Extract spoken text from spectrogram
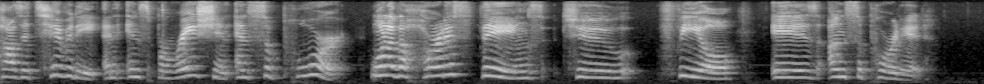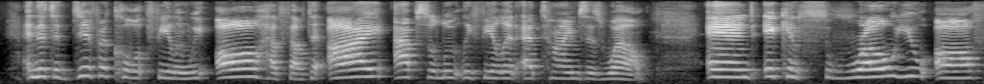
positivity and inspiration and support. One of the hardest things to feel is unsupported. And it's a difficult feeling. We all have felt it. I absolutely feel it at times as well and it can throw you off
